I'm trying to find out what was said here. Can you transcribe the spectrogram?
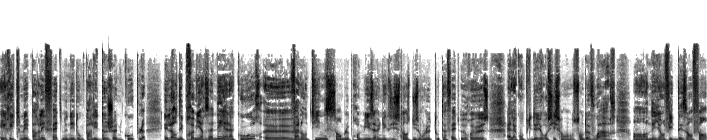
rythmé par les fêtes menées donc par les deux jeunes couples, et lors des premières années à la cour, euh, Valentine semble promise à une existence, disons-le, tout à fait heureuse. Elle accomplit d'ailleurs aussi son, devoir en ayant vite des enfants.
